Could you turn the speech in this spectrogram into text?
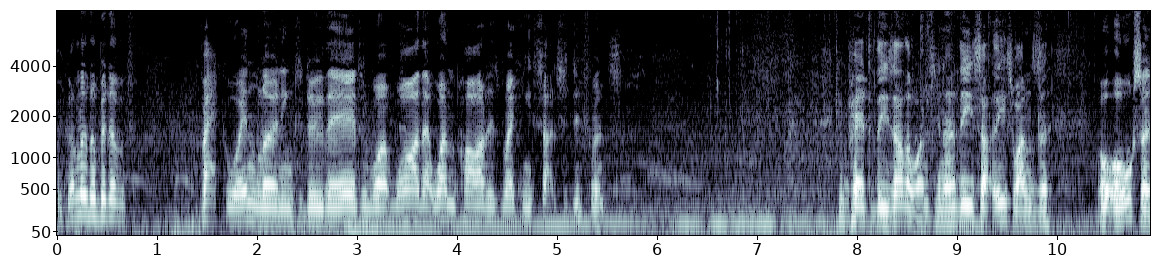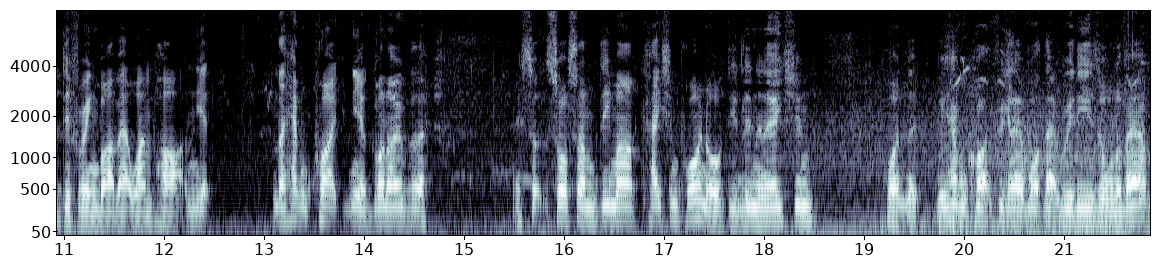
we've got a little bit of back or end learning to do there to why, why that one part is making such a difference compared to these other ones. You know, these these ones are also differing by about one part, and yet they haven't quite you know gone over the. They saw, saw some demarcation point or delineation point that we haven't quite figured out what that really is all about.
